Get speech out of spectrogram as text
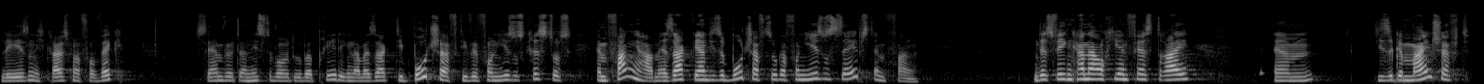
lesen, ich greife es mal vorweg, Sam wird da nächste Woche darüber predigen, aber er sagt, die Botschaft, die wir von Jesus Christus empfangen haben, er sagt, wir haben diese Botschaft sogar von Jesus selbst empfangen. Und deswegen kann er auch hier in Vers 3 ähm, diese Gemeinschaft,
